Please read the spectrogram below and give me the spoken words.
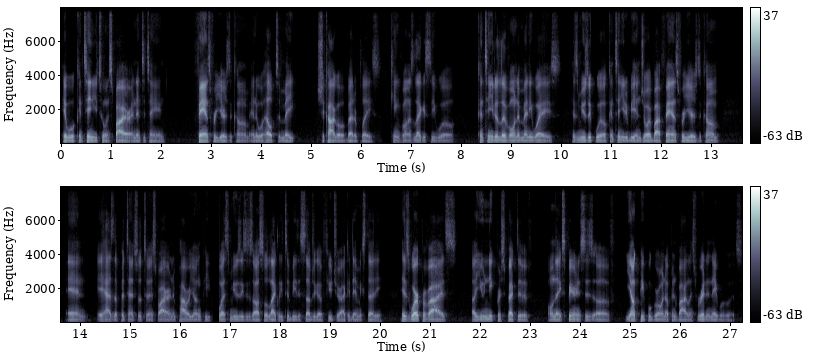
It will continue to inspire and entertain fans for years to come, and it will help to make Chicago a better place. King Von's legacy will continue to live on in many ways. His music will continue to be enjoyed by fans for years to come, and it has the potential to inspire and empower young people. West music is also likely to be the subject of future academic study. His work provides a unique perspective on the experiences of young people growing up in violence ridden neighborhoods.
